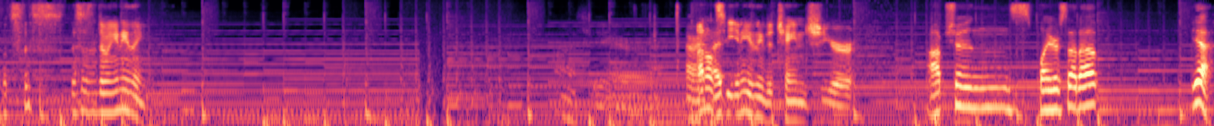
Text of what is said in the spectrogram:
What's this? This isn't doing anything. Right. I don't see anything to change your. options. Player setup. Yeah,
